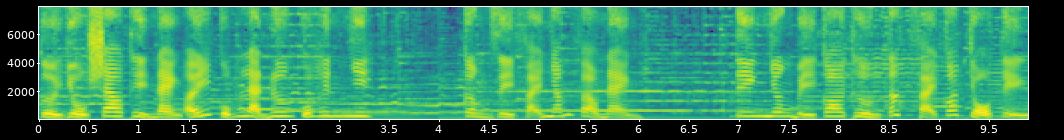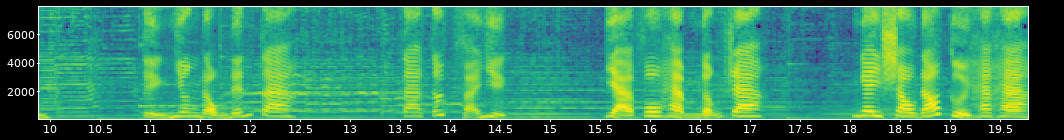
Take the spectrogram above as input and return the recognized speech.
cười dù sao thì nàng ấy cũng là nương của Hinh Nhi. Cần gì phải nhắm vào nàng? Tiên nhân bị coi thường tất phải có chỗ tiện. Tiện nhân động đến ta. Ta tức phải diệt. Dạ vô hàm ngẩn ra. Ngay sau đó cười ha ha.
